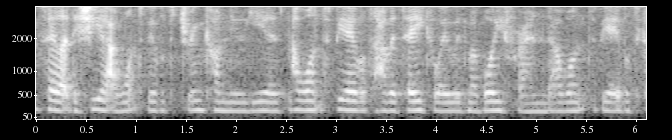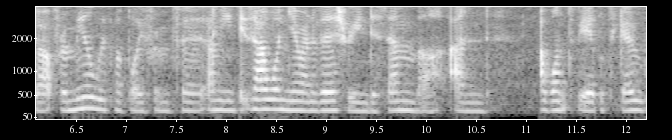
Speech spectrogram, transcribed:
say like this year I want to be able to drink on New Year's. I want to be able to have a takeaway with my boyfriend. I want to be able to go out for a meal with my boyfriend for I mean it's our one year anniversary in December and I want to be able to go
